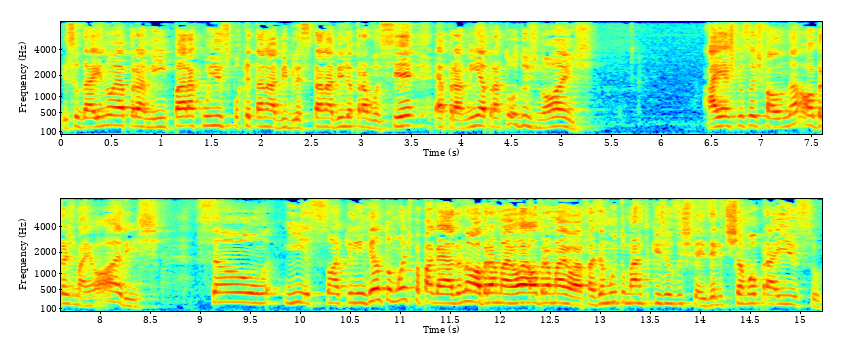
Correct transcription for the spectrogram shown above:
isso daí não é para mim, para com isso porque está na Bíblia. Se está na Bíblia é para você, é para mim, é para todos nós. Aí as pessoas falam: não, obras maiores são isso, são aquilo. Inventa um monte de papagaiada. Não, obra maior é obra maior. É fazer muito mais do que Jesus fez. Ele te chamou para isso.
